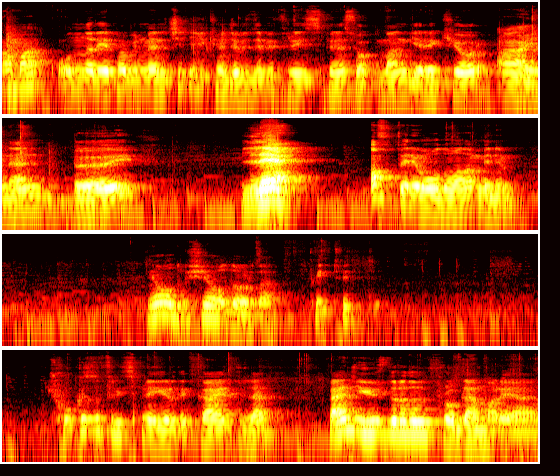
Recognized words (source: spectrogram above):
ama onları yapabilmen için ilk önce bizi bir free spin'e sokman gerekiyor. Aynen böyle. Aferin oğlum alan benim. Ne oldu? Bir şey oldu orada. Fit fit. Çok hızlı free girdik. Gayet güzel. Bence 100 lirada bir problem var ya.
